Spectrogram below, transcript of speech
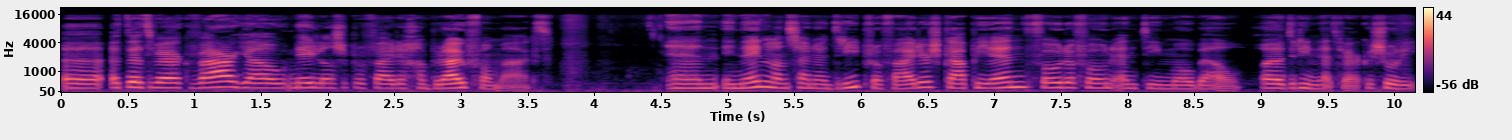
uh, het netwerk waar jouw Nederlandse provider gebruik van maakt. En in Nederland zijn er drie providers: KPN, Vodafone en T-Mobile. Uh, drie netwerken, sorry.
